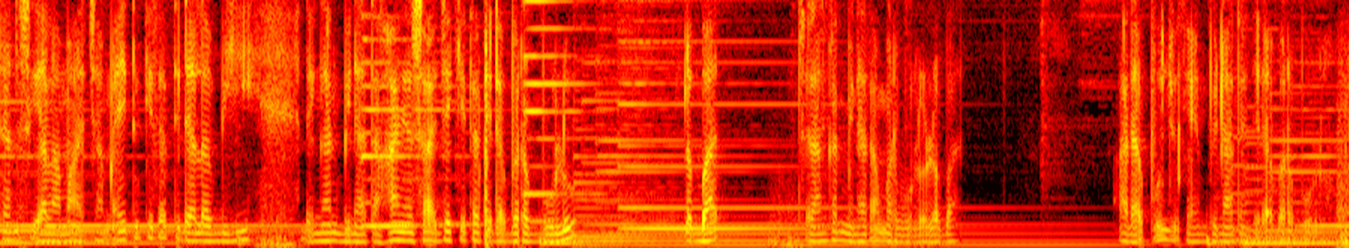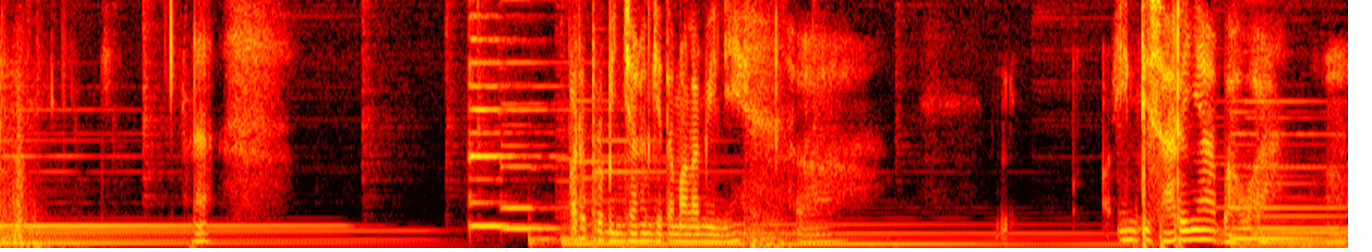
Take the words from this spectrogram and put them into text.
dan segala macam. Nah itu kita tidak lebih dengan binatang. Hanya saja kita tidak berbulu lebat sedangkan binatang berbulu lebat. Adapun juga yang binatang tidak berbulu. Nah pada perbincangan kita malam ini intisarinya bahwa eh,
